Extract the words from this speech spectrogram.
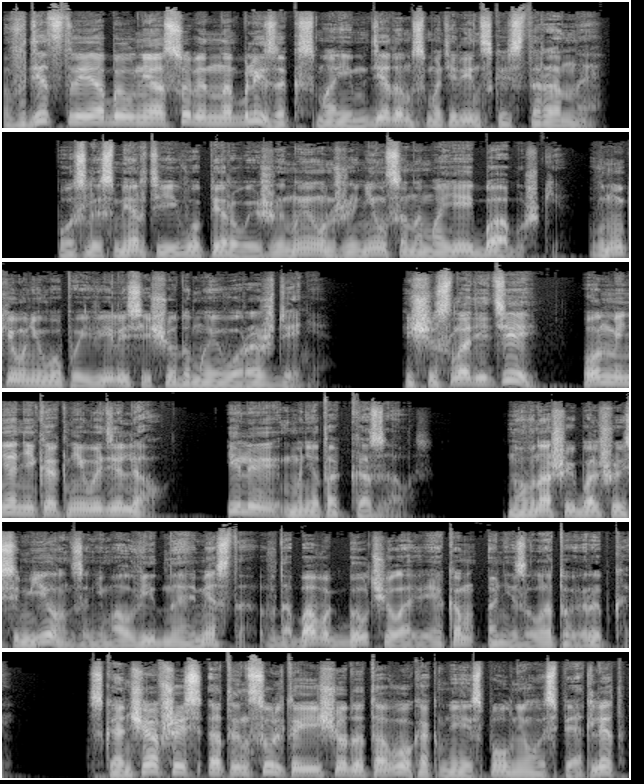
В детстве я был не особенно близок с моим дедом с материнской стороны. После смерти его первой жены он женился на моей бабушке. Внуки у него появились еще до моего рождения. Из числа детей он меня никак не выделял. Или мне так казалось. Но в нашей большой семье он занимал видное место, вдобавок был человеком, а не золотой рыбкой. Скончавшись от инсульта еще до того, как мне исполнилось пять лет,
